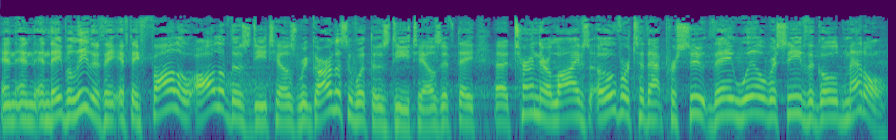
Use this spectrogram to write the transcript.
and, and, and they believe if they, if they follow all of those details, regardless of what those details, if they uh, turn their lives over to that pursuit, they will receive the gold medal.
